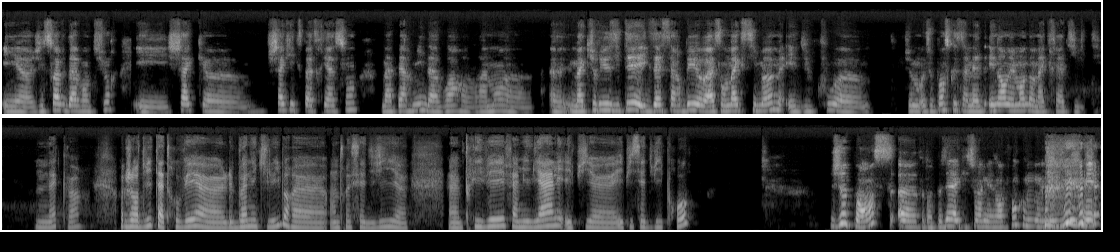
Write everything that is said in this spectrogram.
et euh, j'ai soif d'aventure. Et chaque, euh, chaque expatriation m'a permis d'avoir euh, vraiment ma curiosité exacerbée à son maximum. Et du coup, je, je pense que ça m'aide énormément dans ma créativité. D'accord. Aujourd'hui, tu as trouvé euh, le bon équilibre euh, entre cette vie euh, privée, familiale et puis, et puis cette vie pro? Je pense. Il faudrait poser la question à mes enfants, comme on le dit, mais,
